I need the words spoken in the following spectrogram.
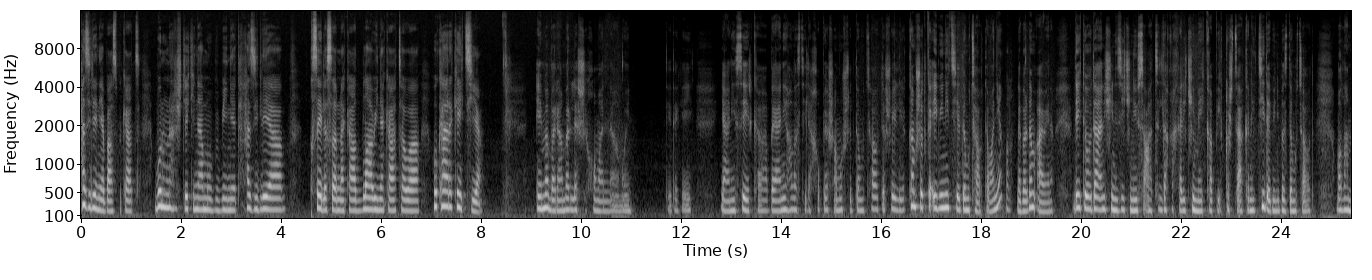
حەزی لێ نیە باس بکات بۆ نمونە هەر شتێکی نامۆ ببینێت حەزی لێیە قسەی لەسەر نەکات بڵاوی نەکاتەوە هۆکارەکەی چیە؟ ئێمە بەرامبەر لەشی خۆمان نامۆین تێدەگەی یعنی سیرکە بەیانی هەڵستی لە خەو پێش هەموو شت دەم چاوت دەشەی لێ کەم شت کە ئەیبینی چیە دەم چاوتەوەنیە لە بەردەم ئاوێنە دەیتەوە دانیشی نزیکی نیو ساعتل دەقە خەریکی میکەپی قشتاکردنی تی دەبینی بەس دەم چاوت بەڵام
